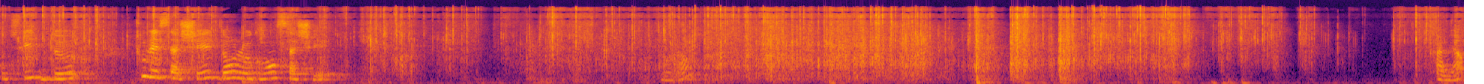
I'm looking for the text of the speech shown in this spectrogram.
tout de suite de tous les sachets dans le grand sachet. Voilà. Très bien.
